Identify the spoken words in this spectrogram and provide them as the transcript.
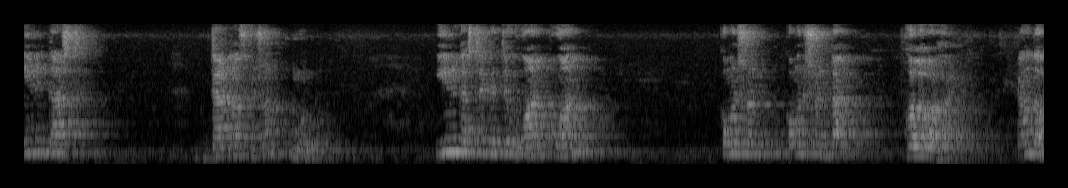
ইউনিকাস্ট ডাটা ট্রান্সমিশন মোড ইউনিকাস্টের ক্ষেত্রে ওয়ান টু ওয়ান কমিউনিকেশন কমিউনিকেশনটা ফলো করা হয়। এখন তো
